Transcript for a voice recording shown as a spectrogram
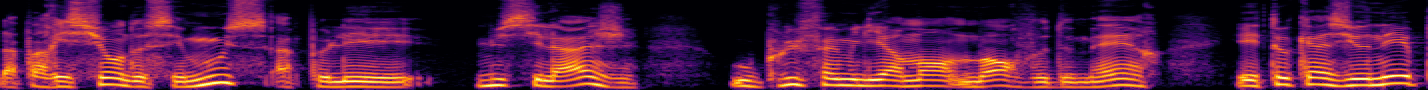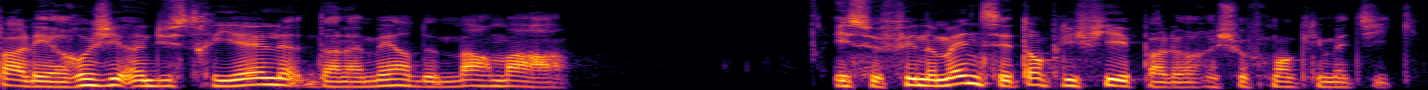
L'apparition de ces mousses, appelées mucilage, ou plus familièrement morve de mer, est occasionnée par les rejets industriels dans la mer de Marmara. Et ce phénomène s'est amplifié par le réchauffement climatique.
